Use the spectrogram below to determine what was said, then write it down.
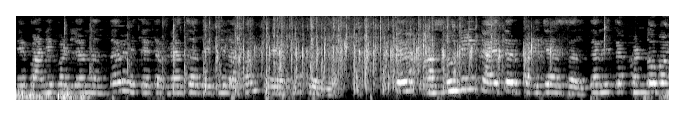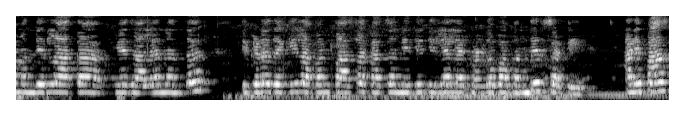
हे पाणी पडल्यानंतर हे ते करण्याचा देखील आपण प्रयत्न करूया. तर अजूनही काय तर पाहिजे असेल तर इथं खंडोबा मंदिरला आता हे झाल्यानंतर तिकडे देखील आपण पाच लाखाचा निधी दिलेला आहे खंडोबा मंदिरसाठी. आणि पाच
